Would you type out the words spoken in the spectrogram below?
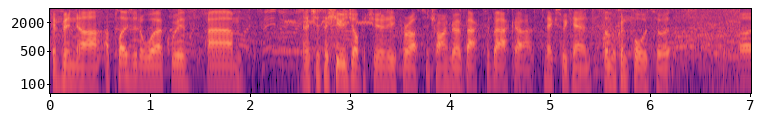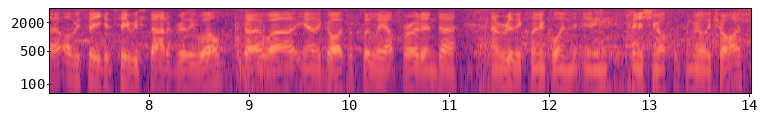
have been uh, a pleasure to work with. Um, and it's just a huge opportunity for us to try and go back to back uh, next weekend. So looking forward to it. Uh, obviously, you can see we started really well, so uh, you know the guys were clearly up for it and, uh, and really clinical in, in, finishing off with some early tries.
